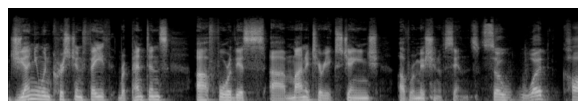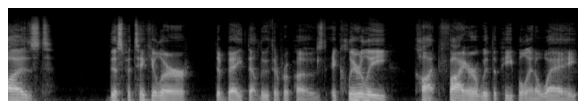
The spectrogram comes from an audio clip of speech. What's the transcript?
genuine Christian faith, repentance, uh, for this uh, monetary exchange of remission of sins. So, what caused this particular debate that Luther proposed? It clearly caught fire with the people in a way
